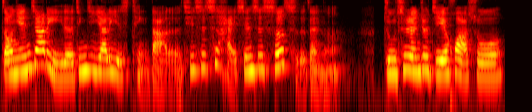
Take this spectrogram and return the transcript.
早年家里的经济压力也是挺大的，其实吃海鲜是奢侈的，在呢。”主持人就接话说：“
